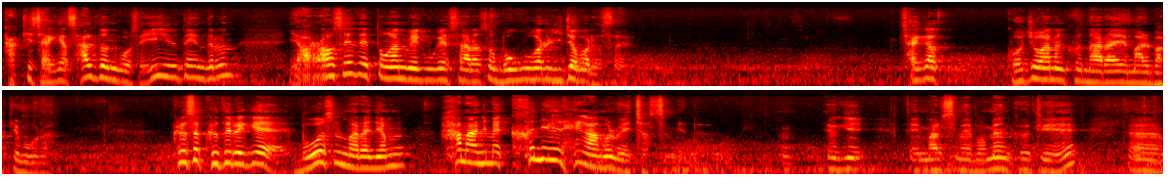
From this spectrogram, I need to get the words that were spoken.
각기 자기가 살던 곳에 이 유대인들은 여러 세대 동안 외국에 살아서 모국어를 잊어버렸어요. 자기가 거주하는 그 나라의 말밖에 몰라. 그래서 그들에게 무엇을 말하냐면 하나님의 큰일 행함을 외쳤습니다. 여기 말씀해 보면 그 뒤에 어,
